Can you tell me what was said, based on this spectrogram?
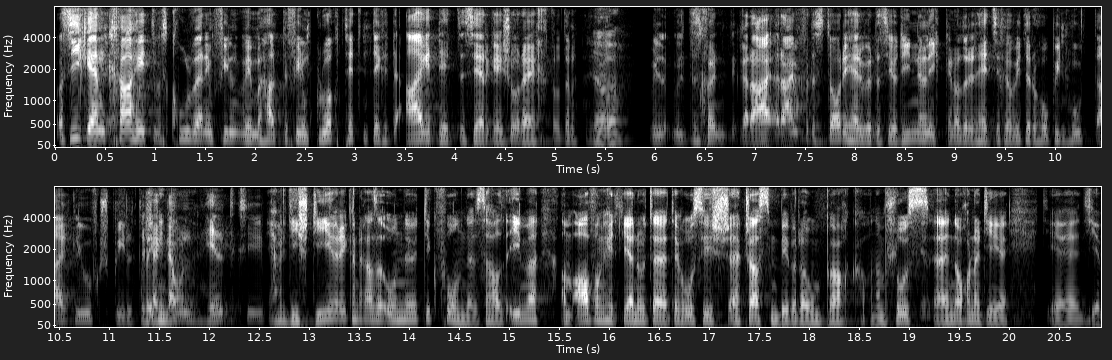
was ich gerne gehabt hätte, was cool wäre im Film, wenn man halt den Film geschaut hätte und denkt, eigentlich hat der Sergei schon recht, oder? Ja. Weil, weil das könnte, rein von der Story her würde es ja drin liegen, oder? Er hat sich ja wieder Robin Hood eigentlich aufgespielt. Das war eigentlich auch ein Held. Gewesen. Ja, aber die Stierung haben also unnötig gefunden. Also halt immer, am Anfang hätte ja nur der, der russische äh, Justin Bieber da umgebracht und am Schluss äh, nachher die, die, die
